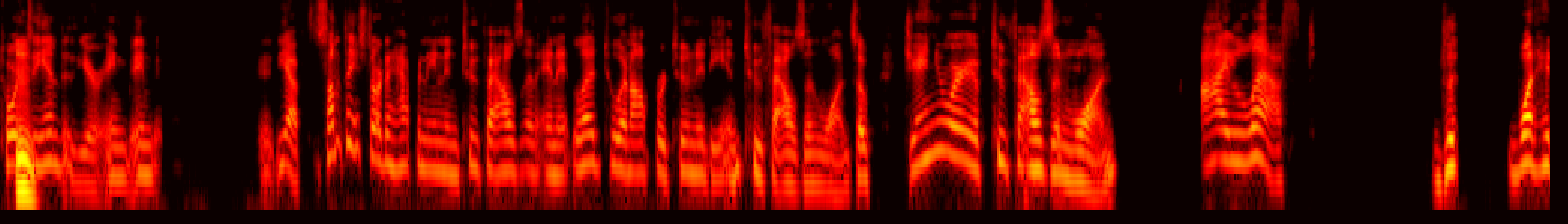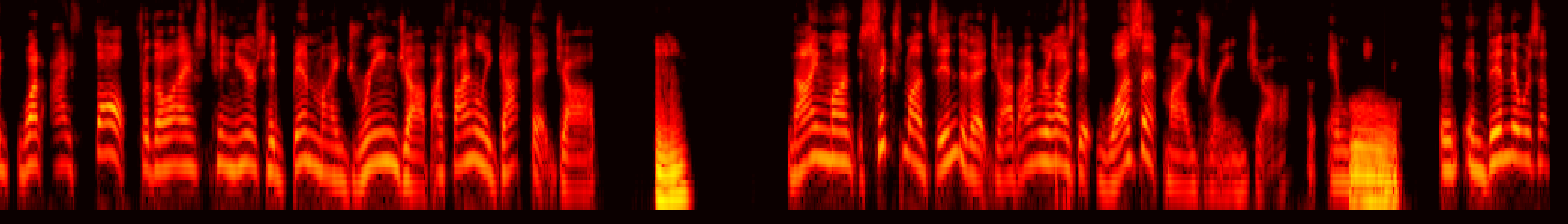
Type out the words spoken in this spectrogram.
towards mm. the end of the year in, in yeah, something started happening in 2000 and it led to an opportunity in 2001. So, January of 2001, I left the what had what I thought for the last 10 years had been my dream job. I finally got that job. Mm-hmm. 9 months 6 months into that job, I realized it wasn't my dream job. And and, and then there was an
